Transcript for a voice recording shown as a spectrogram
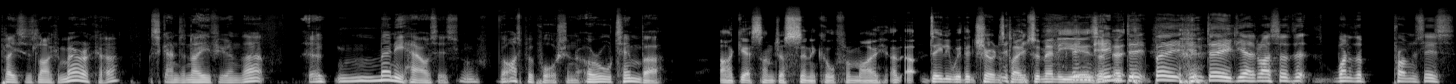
places like America, Scandinavia, and that, uh, many houses, vast proportion, are all timber. I guess I'm just cynical from my uh, dealing with insurance claims for many years. In, indeed, but indeed, yeah. Like so, that one of the problems is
